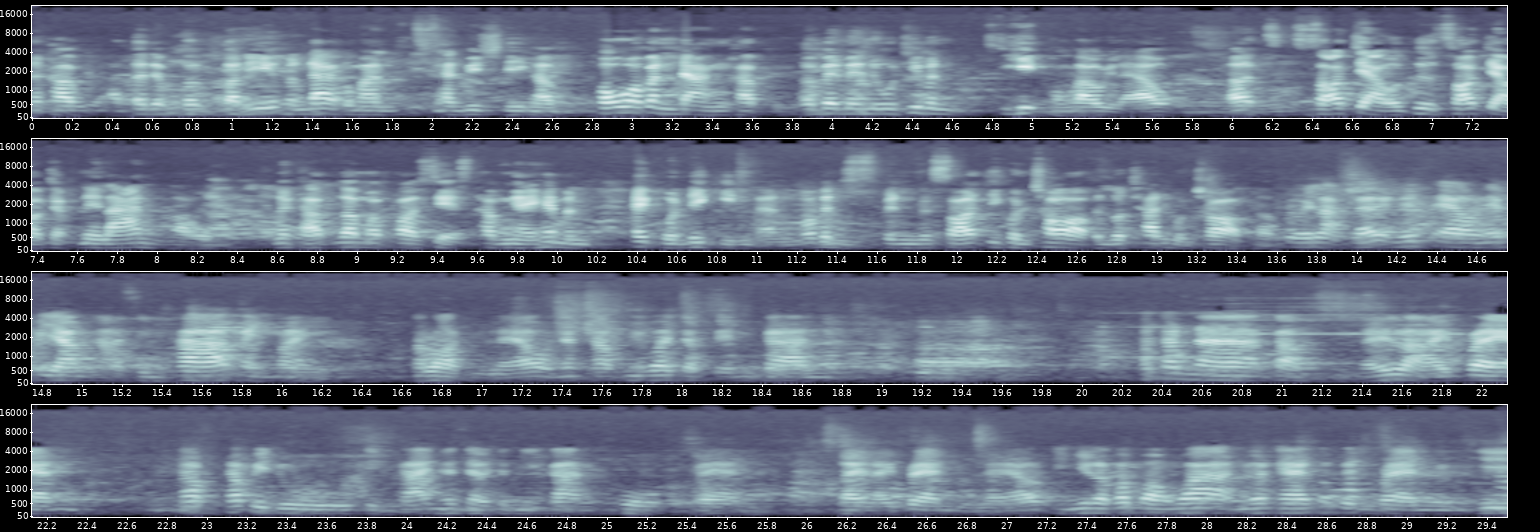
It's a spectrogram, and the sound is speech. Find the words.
นะครับแต่เดี๋ยวตอนนี้มันได้ประมาณแซนด์วิชนี้ครับ เพราะว่ามันดังครับ มันเป็นเมนูที่มันฮิตของเราอยู่แล้วเอ่อซอสแจ่วก็คือซอสแจ่วจากในร้านของเรานะครับแล้วมา process ทำไงให้มันให้คนได้กินกันก็เป็นเป็นซอสที่คนชอบเป็นรสชาติที่คนชอบครับ โดยหลักแล้ว NSL เนี่ยพยายามหาสินค้าใหม่ ๆ ตลอดอยู่แล้วนะครับ ไม่ว่าจะเป็นการเอ่อพัฒนากับหลาย ๆ แบรนด์ ถ้าถ้าไปดูสินค้า NSL จะมีการโคกับแบรนด์หลาย ๆ แบรนด์อยู่แล้ว ทีนี้เราก็มองว่าเนื้อแท้ก็เป็นแบรนด์หนึ่งที่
